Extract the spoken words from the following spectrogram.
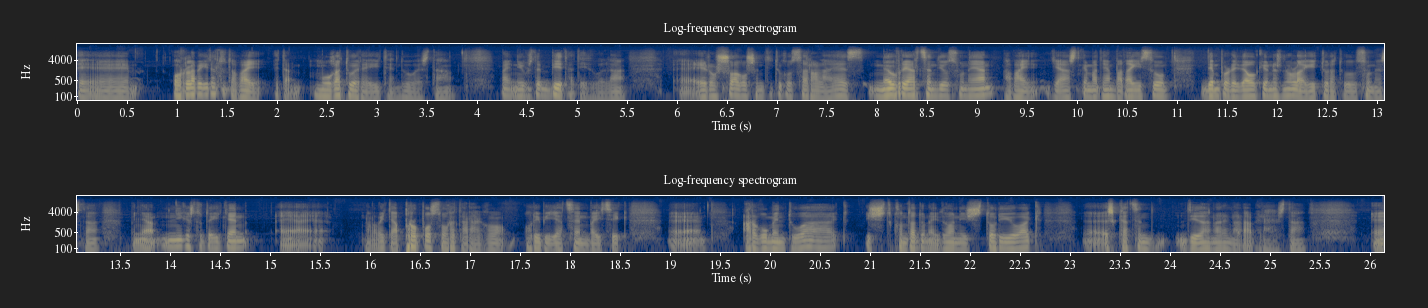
e, horrela begiratuta bai, eta mugatu ere egiten du, ezta. Bai, nik uste bietati duela. E, erosoago sentituko zarala ez, neurri hartzen diozunean, ba bai, ja azken batean badagizu denporari dagokionez nola egituratu duzun, ezta. Baina nik ez dut egiten e, nolabait apropos horretarako hori bilatzen baizik e, argumentuak, ist, kontatu nahi duan istorioak e, eskatzen didanaren arabera, ezta. E,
